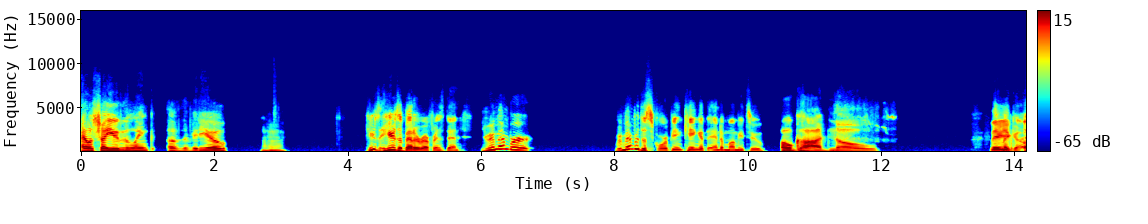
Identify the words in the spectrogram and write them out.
I will show you the link of the video. Mm-hmm. Here's here's a better reference. Then you remember remember the Scorpion King at the end of Mummy Two? Oh God, no. There Like you go.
